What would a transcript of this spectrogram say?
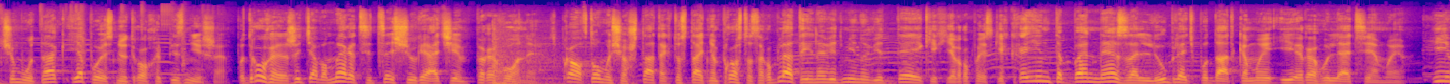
чому так, я поясню трохи пізніше. По-друге, життя в Америці це щурячі перегони. Справа в тому, що в Штатах достатньо просто заробляти, і на відміну від деяких європейських країн, тебе не залюблять податками і регуляціями. І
